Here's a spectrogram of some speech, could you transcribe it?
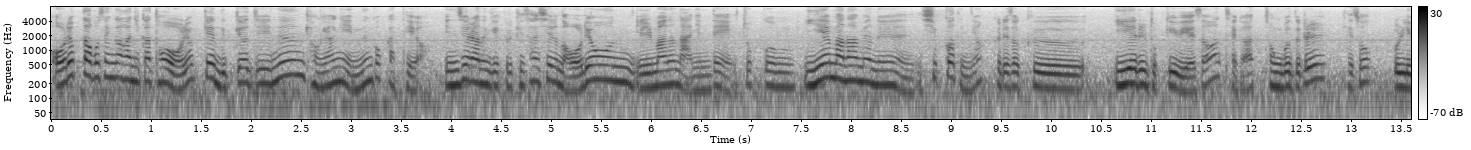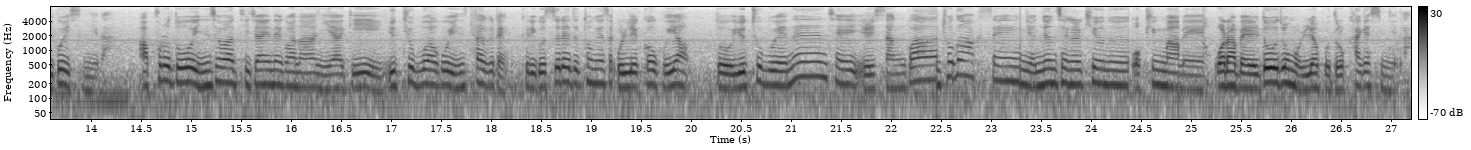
어렵다고 생각하니까 더 어렵게 느껴지는 경향이 있는 것 같아요. 인쇄라는 게 그렇게 사실은 어려운 일만은 아닌데 조금 이해만 하면은 쉽거든요. 그래서 그 이해를 돕기 위해서 제가 정보들을 계속 올리고 있습니다. 앞으로도 인쇄와 디자인에 관한 이야기 유튜브하고 인스타그램 그리고 스레드 통해서 올릴 거고요. 또 유튜브에는 제 일상과 초등학생 연년생을 키우는 워킹맘의 워라벨도 좀 올려보도록 하겠습니다.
